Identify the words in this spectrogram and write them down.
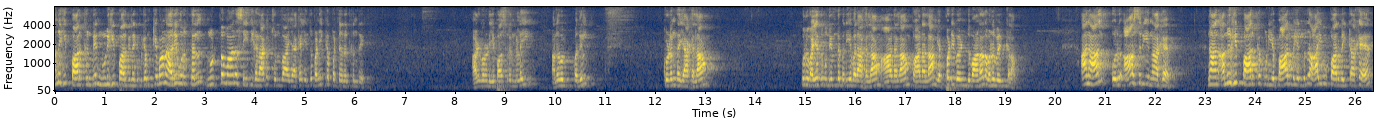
அணுகி பார்க்கின்றேன் நுணுகி பார்க்கின்றேன் மிக முக்கியமான அறிவுறுத்தல் நுட்பமான செய்திகளாக சொல்வாயாக என்று பணிக்கப்பட்டிருக்கின்றேன். ஆழ்வாருடைய பாசுரங்களை அனுபவிப்பதில் குழந்தையாகலாம் ஒரு வயது முதிர்ந்த பெரியவராகலாம் ஆடலாம் பாடலாம் எப்படி வேண்டுமானாலும் அனுபவிக்கலாம் ஆனால் ஒரு ஆசிரியனாக நான் அணுகி பார்க்கக்கூடிய பார்வை என்பது ஆய்வு பார்வைக்காக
